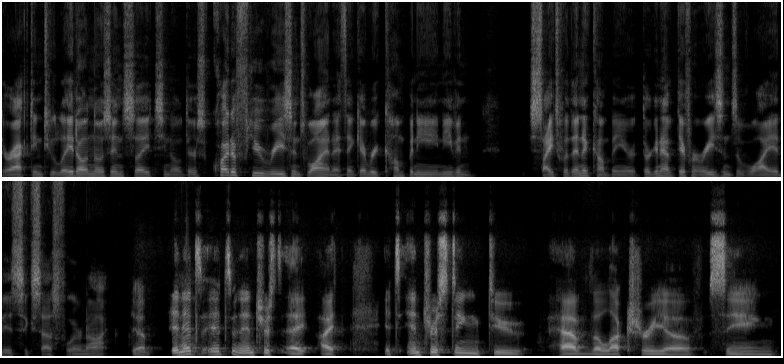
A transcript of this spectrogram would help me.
they're acting too late on those insights. You know, there's quite a few reasons why, and I think every company and even sites within a company are they're going to have different reasons of why it is successful or not. Yeah, and um, it's it's an interest. I, I it's interesting to have the luxury of seeing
